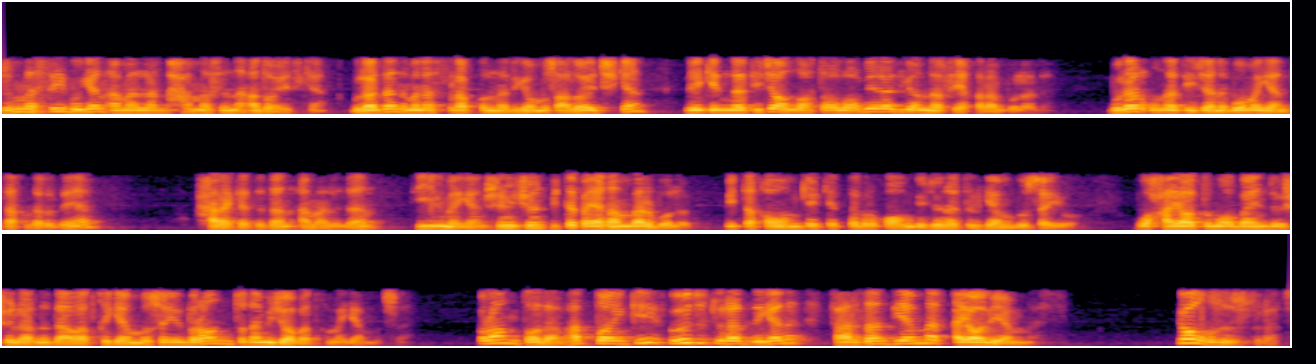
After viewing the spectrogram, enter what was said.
zimmasida bo'lgan amallarni hammasini ado etgan. Bulardan nima narsa talab qilinadigan bo'lsa ado etishgan lekin natija alloh taolo beradigan narsaga qarab bo'ladi. Bular u natijani bo'lmagan taqdirda ham harakatidan amalidan tiyilmagan. Shuning uchun bitta payg'ambar bo'lib bitta qavmga katta bir qavmga jo'natilgan bo'lsayu bu hayoti mobaynida o'shalarni da'vat qilgan bo'lsayu bironta odam ijobat qilmagan bo'lsa. Bironta odam hattoki o'zi turadi degani farzandi ham emas ayoli ham emas. Yolg'iz o'zi turadi.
